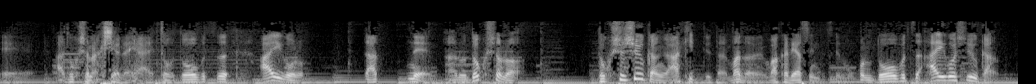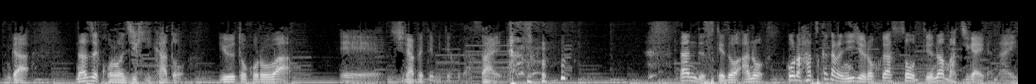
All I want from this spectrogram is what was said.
えー、あ、読書の秋じゃない、えっと、動物愛護の、だ、ね、あの、読書の、読書習慣が秋って言ったらまだね、わかりやすいんですけども、この動物愛護習慣が、なぜこの時期かというところは、えー、調べてみてください。なんですけど、あの、この20日から26月そうっていうのは間違いがない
